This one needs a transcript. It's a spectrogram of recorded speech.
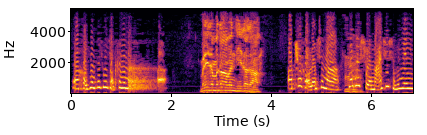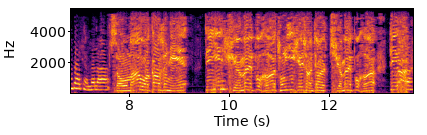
呃，好像他说想看看哪啊没什么大问题的他。啊，太好了是吗？嗯那他手麻是什么原因造成的呢？手麻，我告诉你，第一血脉不和，从医学上叫血脉不和；第二，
